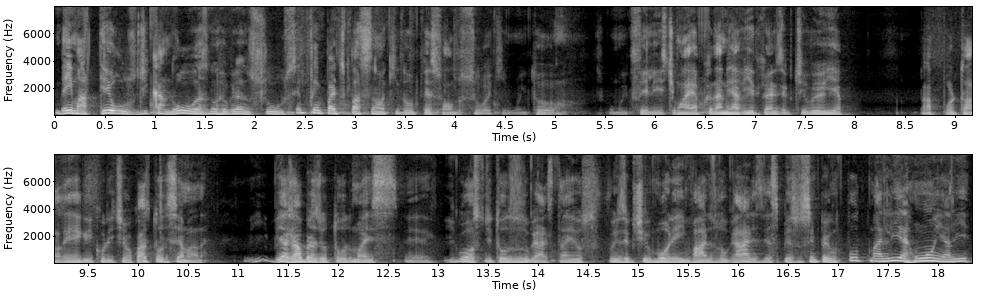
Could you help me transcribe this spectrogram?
Bem, Matheus de Canoas, no Rio Grande do Sul. Sempre tem participação aqui do pessoal do Sul aqui. Muito, muito feliz. Tinha uma época da minha vida que eu era executivo, eu ia para Porto Alegre, Curitiba, quase toda semana. E viajar o Brasil todo, mas é, e gosto de todos os lugares, tá? Eu fui executivo, morei em vários lugares e as pessoas sempre perguntam, pô, mas ali é ruim, ali.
